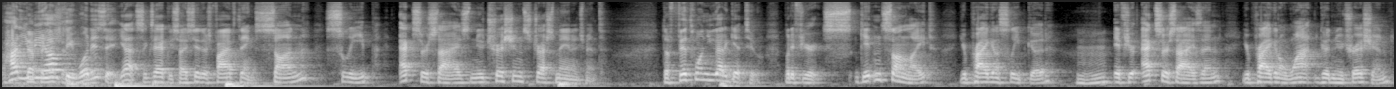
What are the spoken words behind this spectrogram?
How do you be healthy? What is it? Yes, exactly. So I say there's five things: sun, sleep, exercise, nutrition, stress management. The fifth one you got to get to. But if you're getting sunlight, you're probably going to sleep good. Mm-hmm. If you're exercising, you're probably going to want good nutrition.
